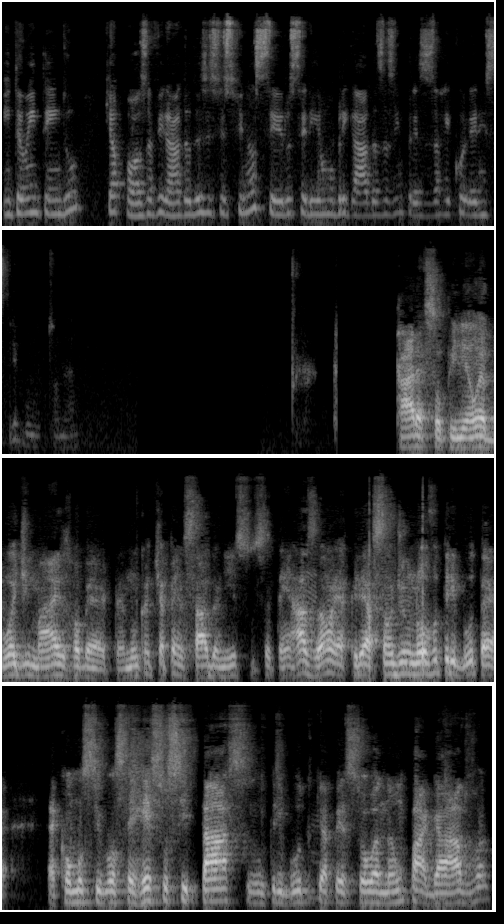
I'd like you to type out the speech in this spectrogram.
Então, eu entendo que após a virada do exercício financeiro, seriam obrigadas as empresas a recolherem esse tributo. Né? Cara, essa opinião é boa demais, Roberta. Eu nunca tinha pensado nisso. Você tem razão. É a criação de um novo tributo. É, é como se você ressuscitasse um tributo que a pessoa não pagava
